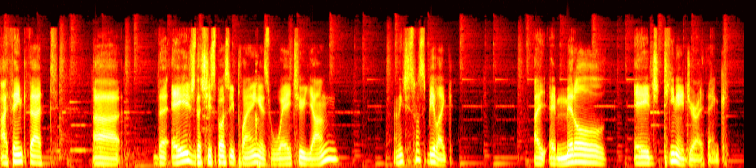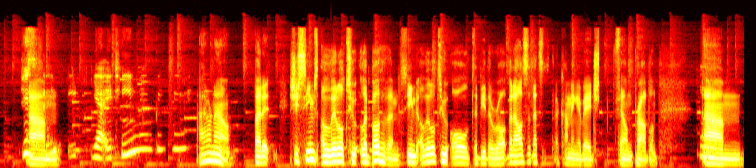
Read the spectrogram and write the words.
I think that uh, the age that she's supposed to be playing is way too young. I think she's supposed to be like a, a middle aged teenager. I think. She's Um, yeah, 18 maybe. I don't know, but it she seems a little too like both of them seemed a little too old to be the role. But also that's a coming of age film problem. Mm. Um,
